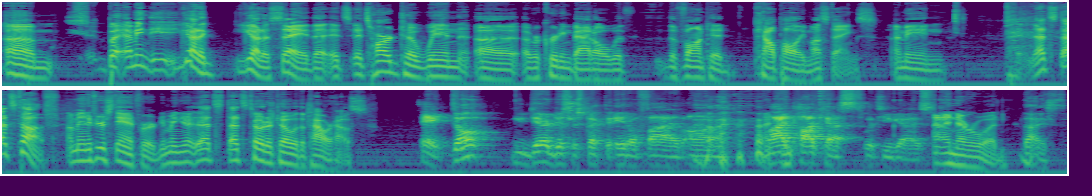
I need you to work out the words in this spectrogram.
Um, but I mean, you gotta you gotta say that it's it's hard to win a, a recruiting battle with the vaunted Cal Poly Mustangs. I mean, that's that's tough. I mean, if you're Stanford, I mean, that's that's toe to toe with a powerhouse. Hey, don't you dare disrespect the 805 on my podcast with you guys. I never would. Nice.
